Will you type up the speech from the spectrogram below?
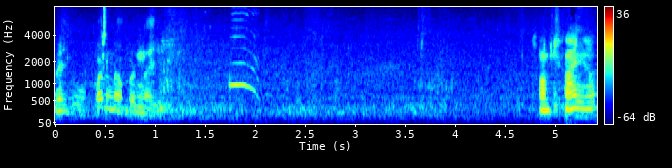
Lego bắt là phần này. Không sai nữa.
